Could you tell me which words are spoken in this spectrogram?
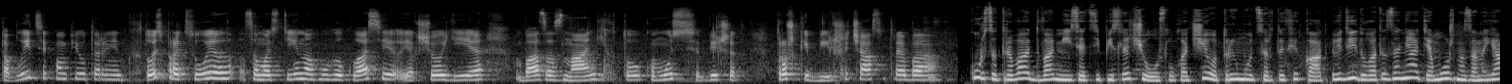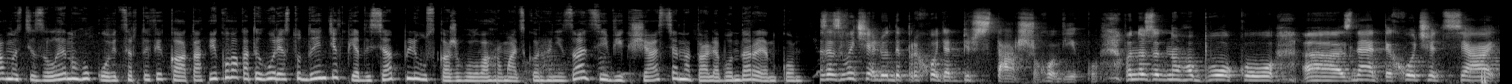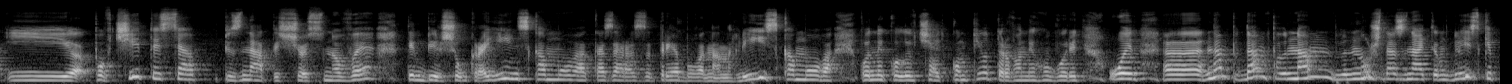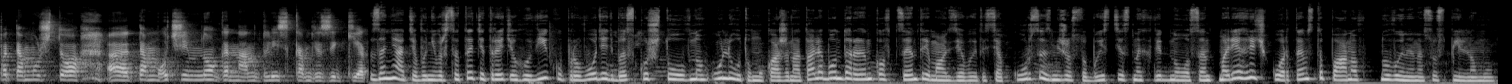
таблиці комп'ютерні, хтось працює самостійно в Google класі, якщо є база знань, хто комусь більше трошки більше часу треба Курси тривають два місяці, після чого слухачі отримують сертифікат. Відвідувати заняття можна за наявності зеленого ковід-сертифіката. Вікова категорія студентів 50+, каже голова громадської організації «Вік щастя» Наталя Бондаренко. Зазвичай люди приходять більш старшого віку. Воно з одного боку, е, знаєте, хочеться і повчитися. Пізнати щось нове, тим більше українська мова, яка зараз затребувана, англійська мова. Вони, коли вчать комп'ютер, вони говорять: ой, е, нам, нам, нам нужно знати англійський, тому що е, там дуже много на англійському язикі. Заняття в університеті третього віку проводять безкоштовно. У лютому, каже Наталя Бондаренко, в центрі мають з'явитися курси з міжособистісних відносин. Марія Грічко, Артем Степанов. Новини на Суспільному.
